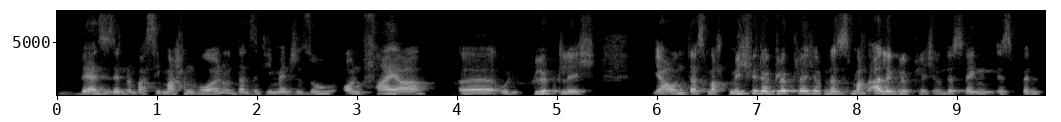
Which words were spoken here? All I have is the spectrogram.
wer sie sind und was sie machen wollen. Und dann sind die Menschen so on fire äh, und glücklich. Ja, und das macht mich wieder glücklich und das macht alle glücklich. Und deswegen ist, bin,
